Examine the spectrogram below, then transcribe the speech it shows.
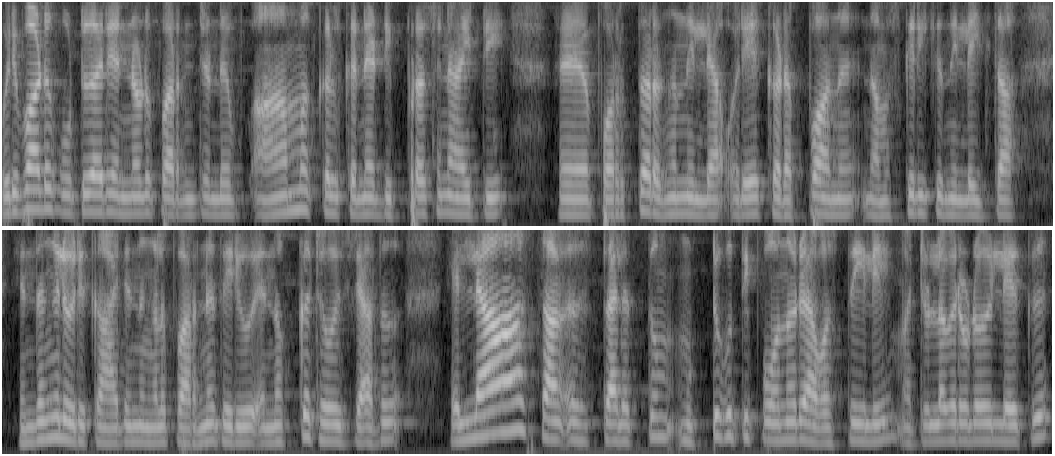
ഒരുപാട് കൂട്ടുകാർ എന്നോട് പറഞ്ഞിട്ടുണ്ട് ആ മക്കൾക്ക് തന്നെ ഡിപ്രഷനായിട്ട് പുറത്തിറങ്ങുന്നില്ല ഒരേ കിടപ്പാണ് നമസ്കരിക്കുന്നില്ല ഇത്ത. എന്തെങ്കിലും ഒരു കാര്യം നിങ്ങൾ പറഞ്ഞു തരൂ എന്നൊക്കെ ചോദിച്ചിട്ട് അത് എല്ലാ സ്ഥലത്തും മുട്ടുകുത്തി പോകുന്ന ഒരു അവസ്ഥയിൽ മറ്റുള്ളവരോടിലേക്ക്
